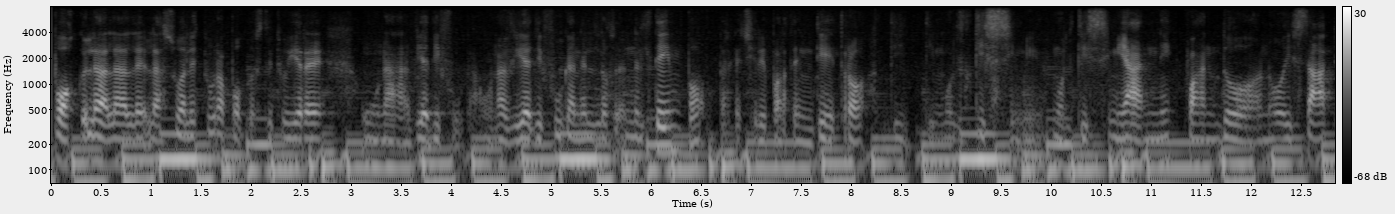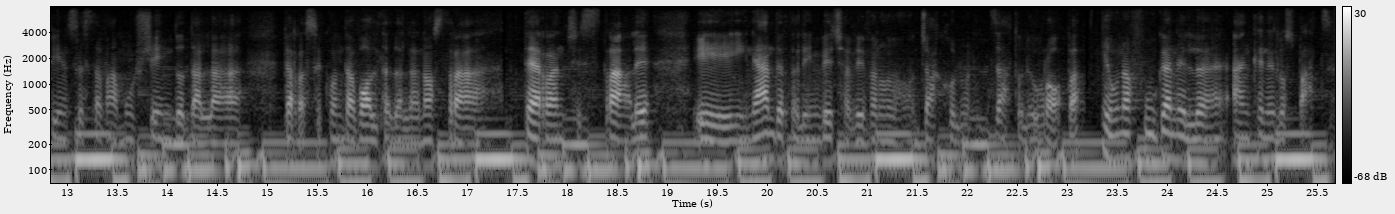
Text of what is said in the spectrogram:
può, la, la, la, sua lettura può costituire una via di fuga, una via di fuga nello, nel tempo perché ci riporta indietro di, di moltissimi, moltissimi anni quando noi sapiens stavamo uscendo dalla, per la seconda volta dalla nostra terra ancestrale e i Neanderthal invece avevano già colonizzato l'Europa e una fuga nel, anche nello spazio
